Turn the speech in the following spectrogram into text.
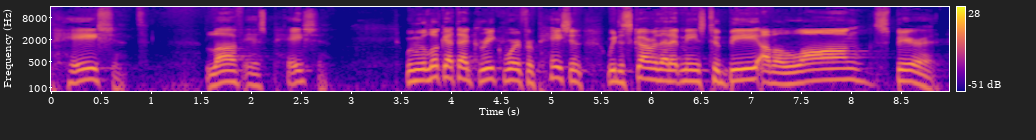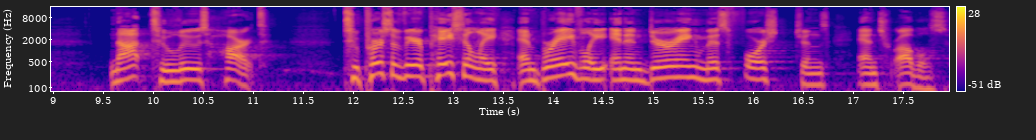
patient. Love is patient. When we look at that Greek word for patient, we discover that it means to be of a long spirit, not to lose heart, to persevere patiently and bravely in enduring misfortunes and troubles,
